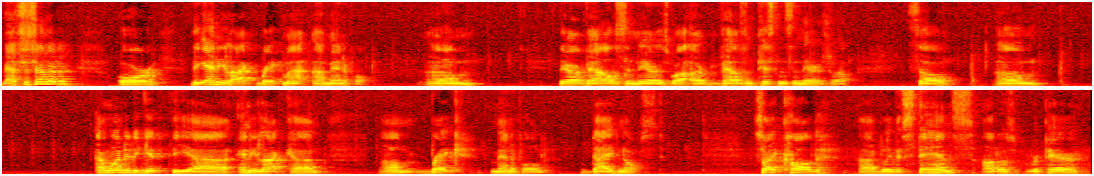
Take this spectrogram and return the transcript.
Master cylinder or the anti-lock brake ma uh, manifold. Um, there are valves in there as well, or valves and pistons in there as well. So um, I wanted to get the uh, anti-lock uh, um, brake manifold diagnosed. So I called, uh, I believe it's Stan's Auto Repair.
